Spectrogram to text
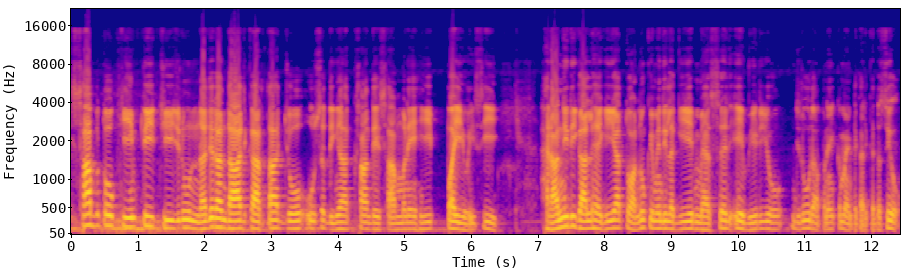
ਸਭ ਤੋਂ ਕੀਮਤੀ ਚੀਜ਼ ਨੂੰ ਨਜ਼ਰਅੰਦਾਜ਼ ਕਰਤਾ, ਜੋ ਉਸ ਦੀਆਂ ਅੱਖਾਂ ਦੇ ਸਾਹਮਣੇ ਹੀ ਪਈ ਹੋਈ ਸੀ। ਹੈਰਾਨੀ ਦੀ ਗੱਲ ਹੈਗੀ ਆ, ਤੁਹਾਨੂੰ ਕਿਵੇਂ ਦੀ ਲੱਗੀ ਇਹ ਮੈਸੇਜ? ਇਹ ਵੀਡੀਓ ਜਰੂਰ ਆਪਣੇ ਕਮੈਂਟ ਕਰਕੇ ਦੱਸਿਓ।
